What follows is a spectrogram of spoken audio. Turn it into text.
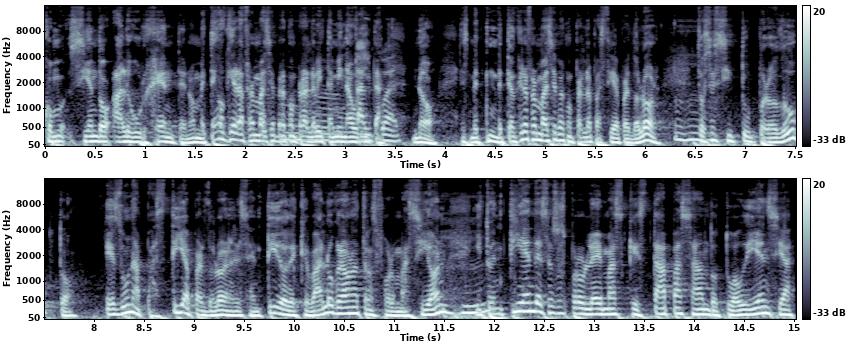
como siendo algo urgente, ¿no? Me tengo que ir a la farmacia para comprar la vitamina ahorita. No, es me, me tengo que ir a la farmacia para comprar la pastilla para el dolor. Entonces, si tu producto es una pastilla para el dolor en el sentido de que va a lograr una transformación y tú entiendes esos problemas que está pasando tu audiencia,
